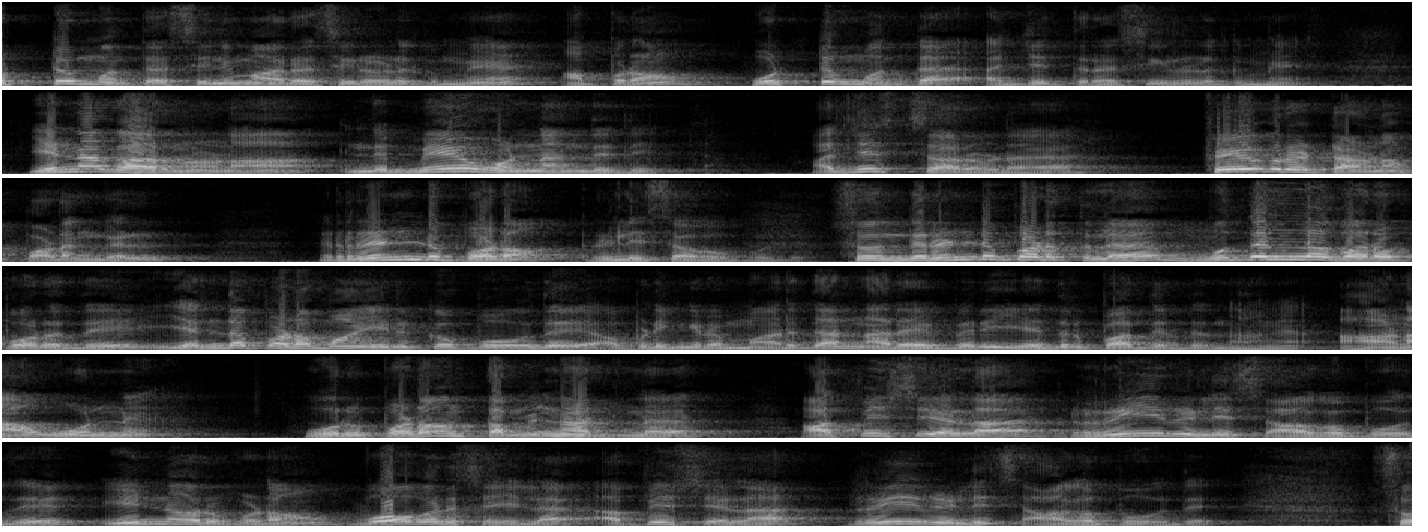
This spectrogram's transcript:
ஒட்டுமொத்த சினிமா ரசிகர்களுக்குமே அப்புறம் ஒட்டுமொத்த அஜித் ரசிகர்களுக்குமே. என்ன காரணம்னா இந்த மே ஒன்றாந்தேதி அஜித் சாரோட ஃபேவரட்டான படங்கள் ரெண்டு படம் ரிலீஸ் ஆக போகுது. ஸோ இந்த ரெண்டு படத்தில் முதல்ல வரப்போகிறது எந்த படமாக இருக்க போகுது அப்படிங்கிற மாதிரி தான் நிறைய பேர் எதிர்பார்த்துட்டு இருந்தாங்க. ஆனால் ஒன்று ஒரு படம் தமிழ்நாட்டில் அஃபிஷியலாக ரீ ரிலீஸ் ஆக போகுது இன்னொரு படம் ஓவர் செய்யல அஃபிஷியலாக ரீ ரிலீஸ் ஆக போகுது ஸோ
